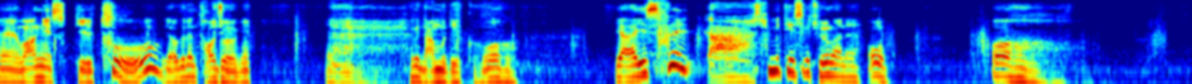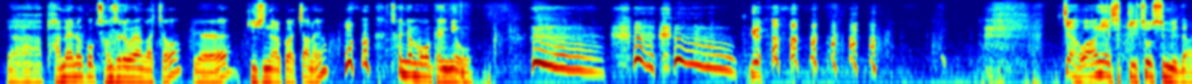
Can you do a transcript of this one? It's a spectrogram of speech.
예, 왕의 숲길 투. 여기는 더 조용해. 야, 여기 나무도 있고, 오. 야, 이 산을, 야, 산 밑에 있으니까 조용하네. 오. 어. 야, 밤에는 꼭 전설의 고향 같죠? 예. 귀신 나올 것 같지 않아요? 천년 먹은 백녀우. 자, 왕의 숲길 좋습니다.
